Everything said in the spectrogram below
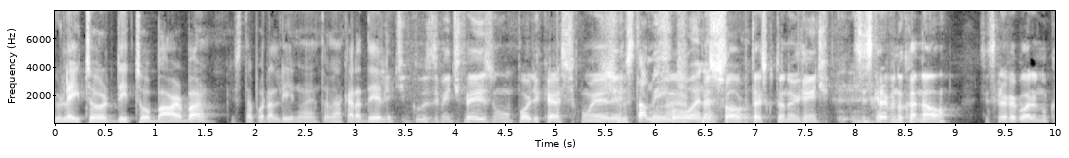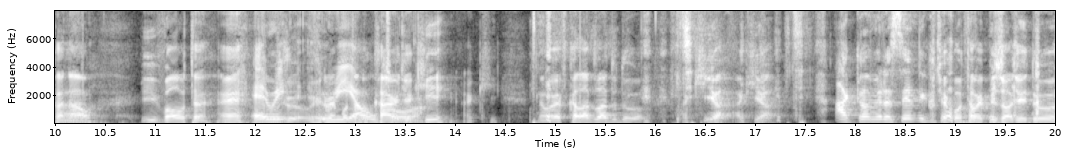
Relator Dito Barba, que está por ali, né? Tá vendo a cara A dele? gente, inclusive, a gente fez um podcast com ele. Justamente. É, Foi, o né? pessoal que está escutando a gente, se inscreve no canal. Se inscreve agora no canal. E volta. É, É o re- o botar no card aqui. Aqui. Não, vai ficar lá do lado do. Aqui, ó. Aqui, ó. A câmera sempre. A gente vai botar o episódio aí do,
